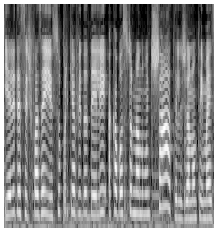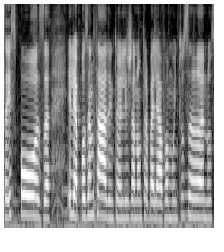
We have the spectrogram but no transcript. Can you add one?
E ele decide fazer isso porque a vida dele acabou se tornando muito chata. Ele já não tem mais a esposa, ele é aposentado, então ele já não trabalhava há muitos anos.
